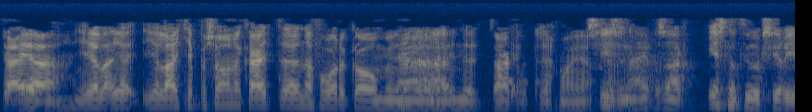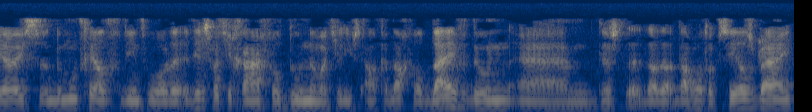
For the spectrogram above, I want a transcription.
Ja, ja. Je, je, je laat je persoonlijkheid uh, naar voren komen in, ja, uh, in de zakelijke, zeg maar. Ja. Precies, een eigen zaak is natuurlijk serieus. Er moet geld verdiend worden. Het is wat je graag wilt doen en wat je liefst elke dag wilt blijven doen. Um, dus daar hoort ook sales bij.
